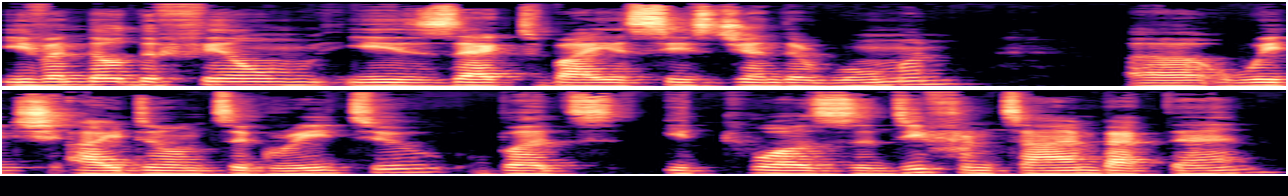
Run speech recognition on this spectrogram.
even though the film is acted by a cisgender woman, uh, which I don't agree to, but it was a different time back then.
